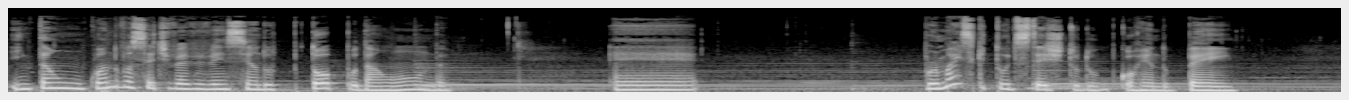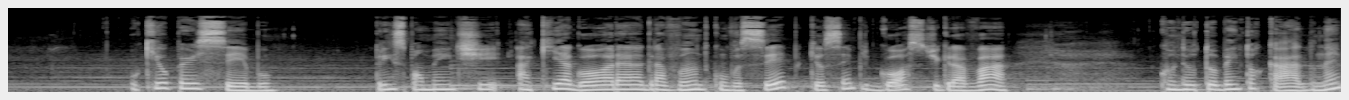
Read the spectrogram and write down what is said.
Então, quando você estiver vivenciando o topo da onda, é... por mais que tudo esteja tudo correndo bem, o que eu percebo, principalmente aqui agora gravando com você, porque eu sempre gosto de gravar quando eu tô bem tocado, né?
